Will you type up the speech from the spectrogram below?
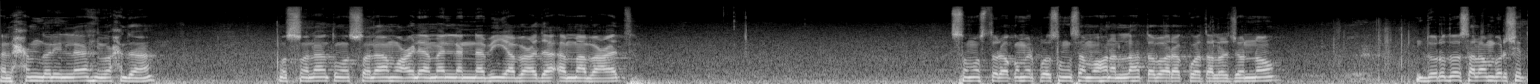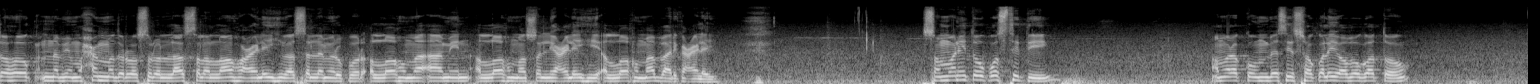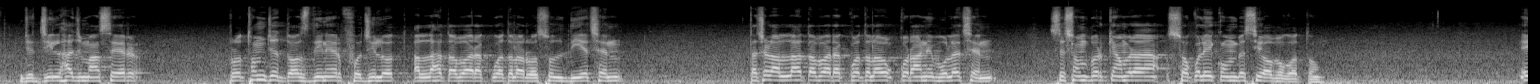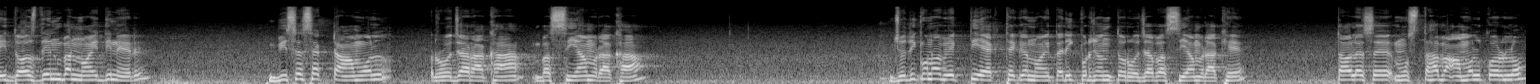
الحمد لله وحده والصلاة والسلام على من لا نبي بعد أما بعد সমস্ত রকমের প্রশংসা মহান আল্লাহ তালার জন্য দরুদ ও সালাম বর্ষিত হোক নবী মোহাম্মদ রসুল্লাহ সাল্লাহ আলহি আসাল্লামের উপর আল্লাহুমা আমিন আল্লাহুমা সাল্লি আলহি আল্লাহুমা বারিক আলাই সম্মানিত উপস্থিতি আমরা কম বেশি সকলেই অবগত যে জিলহাজ মাসের প্রথম যে দশ দিনের ফজিলত আল্লাহ তাবার আকুয়াতলা রসুল দিয়েছেন, তাছাড়া আল্লাহ তাবার আকুয়াতলাও কোরআনে বলেছেন, সে সম্পর্কে আমরা সকলেই কম বেশি অবগত। এই দশ দিন বা নয় দিনের বিশেষ একটা আমল রোজা রাখা বা সিয়াম রাখা, যদি কোনো ব্যক্তি এক থেকে নয় তারিখ পর্যন্ত রোজা বা সিয়াম রাখে তাহলে সে মুস্তাহাব আমল করল।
